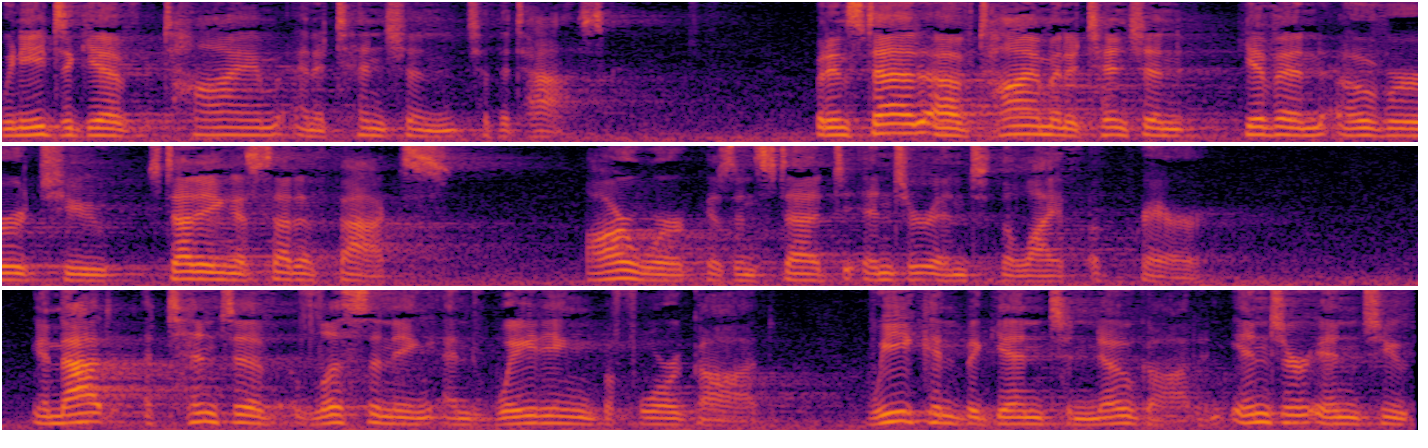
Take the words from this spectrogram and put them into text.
We need to give time and attention to the task. But instead of time and attention given over to studying a set of facts, our work is instead to enter into the life of prayer. In that attentive listening and waiting before God, we can begin to know God and enter into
